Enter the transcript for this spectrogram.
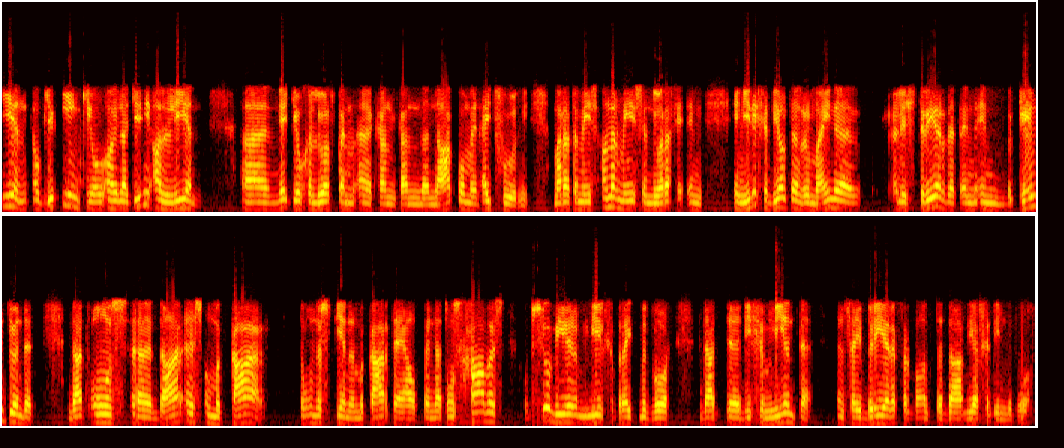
een op jou eentjie of dat jy nie alleen uh net jou geloof kan uh, kan kan nakom en uitvoer nie, maar dat 'n mens ander mense nodig het en en hierdie gedeelte in Romeine illustreer dit en en beklemtoon dit dat ons uh, daar is om mekaar te ondersteun en mekaar te help en dat ons gawes op so 'n manier gebruik moet word dat uh, die gemeente in sy breëre verband daardeur gedien moet word.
